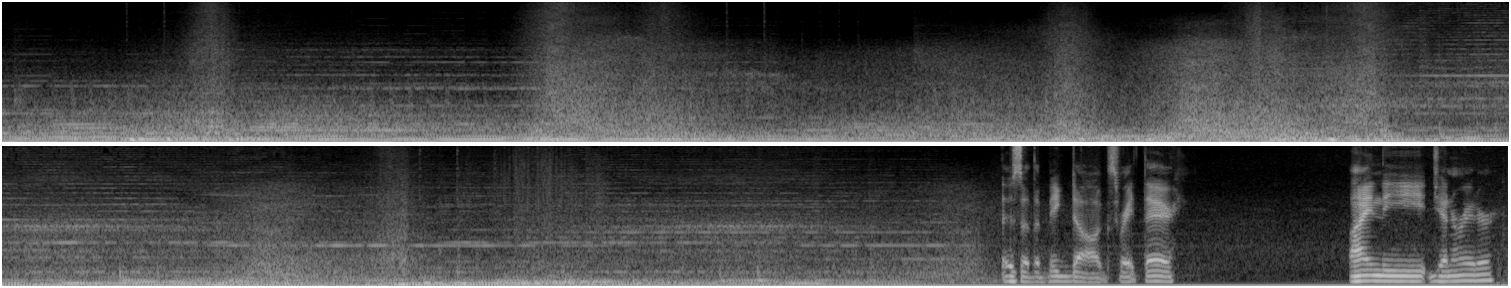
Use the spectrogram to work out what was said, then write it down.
Those are the big dogs right there. Find the generator.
